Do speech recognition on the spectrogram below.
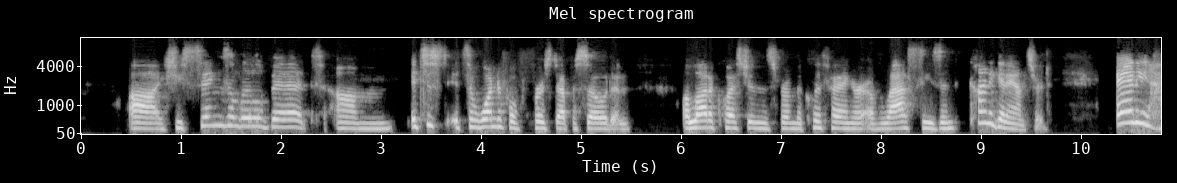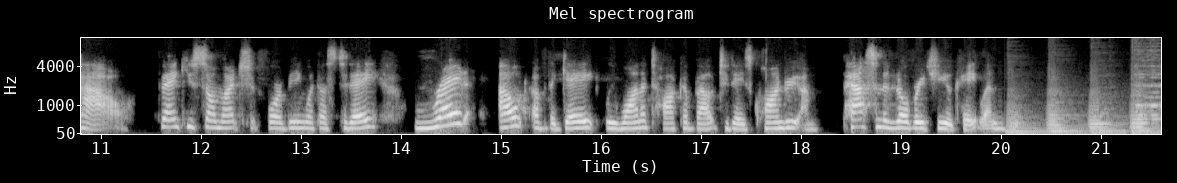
Uh, she sings a little bit. Um, it's just it's a wonderful first episode, and a lot of questions from the cliffhanger of last season kind of get answered. Anyhow, thank you so much for being with us today. Right out of the gate, we want to talk about today's quandary. I'm passing it over to you, Caitlin.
